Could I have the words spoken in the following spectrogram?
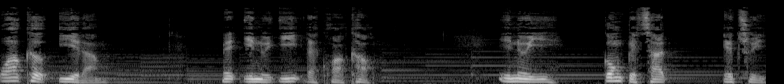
挖靠伊的人，要因为伊来夸口，因为伊讲白贼的嘴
